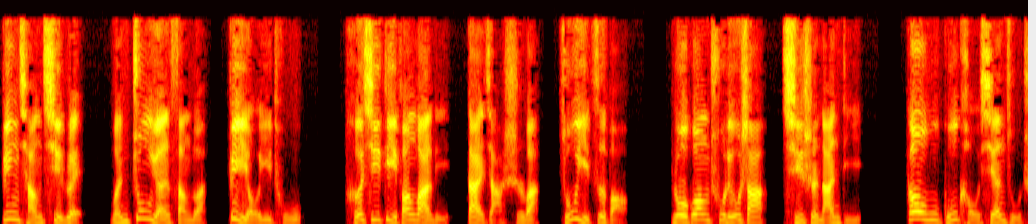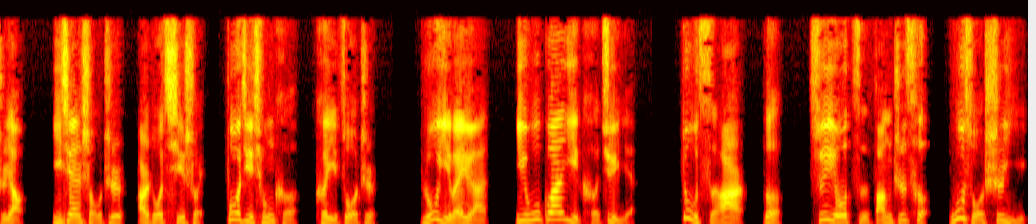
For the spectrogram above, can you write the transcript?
兵强气锐，闻中原丧乱，必有一图。河西地方万里，带甲十万，足以自保。若光出流沙，其势难敌。高无谷口险阻之要，宜先守之而夺其水，波迹穷可，可以作治。如以为远，亦无关亦可据也。度此二恶，虽有子房之策，无所失矣。”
